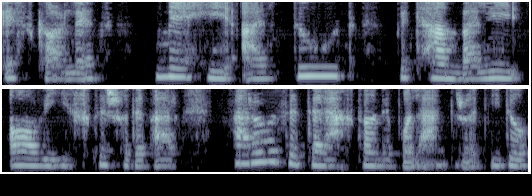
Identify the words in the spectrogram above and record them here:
اسکارلت مهی از دود به تنبلی آویخته شده بر فراز درختان بلند را دید و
